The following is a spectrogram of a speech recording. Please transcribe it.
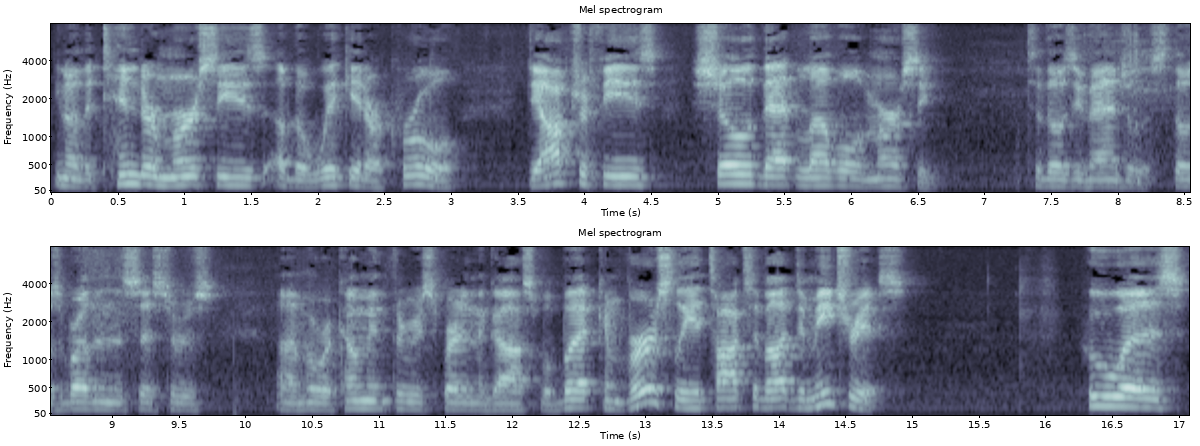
You know, the tender mercies of the wicked are cruel. Diotrephes showed that level of mercy to those evangelists, those brothers and sisters um, who were coming through spreading the gospel. But conversely, it talks about Demetrius, who was,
